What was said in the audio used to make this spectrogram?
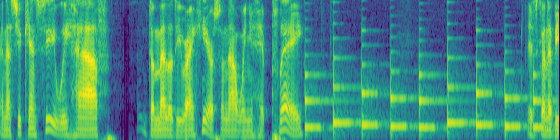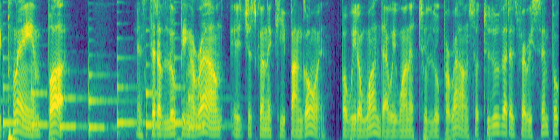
And as you can see, we have the melody right here. So now when you hit play, it's going to be playing, but instead of looping around, it's just going to keep on going. But we don't want that. We want it to loop around. So to do that is very simple.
